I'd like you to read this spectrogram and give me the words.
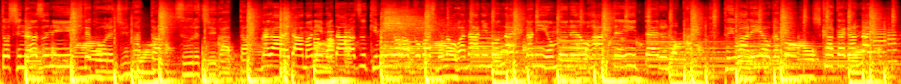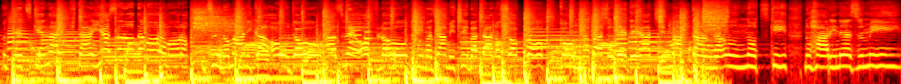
と死なずに生きてこれちまったすれ違った流れ玉にも足らず君を喜ばすものは何もない何を胸を張って言ってるのかと言われようがもう仕方がない。受け付けない。期待やその他もろもろ。いつの間にか王道外れオフロード。今じゃ道端の底こんな場所で出会っちまったんが運の月のハリネズミ。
